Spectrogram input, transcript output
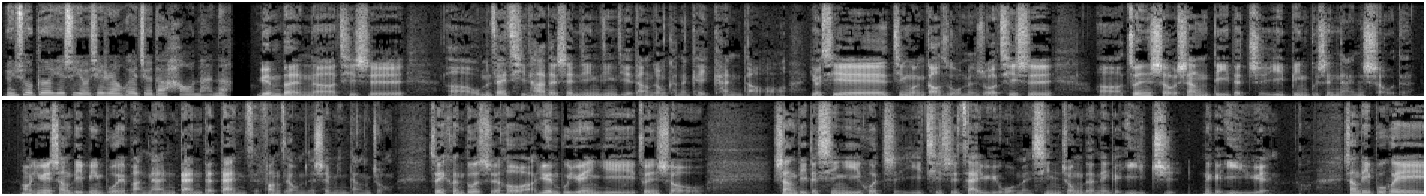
云秀哥，也许有些人会觉得好难呢、原本呢，其实呃，我们在其他的圣经经节当中可能可以看到哦，有些经文告诉我们说，其实呃，遵守上帝的旨意并不是难守的哦，因为上帝并不会把难担的担子放在我们的生命当中，所以很多时候啊，愿不愿意遵守上帝的心意或旨意，其实在于我们心中的那个意志、那个意愿啊。上帝不会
